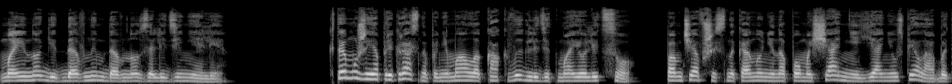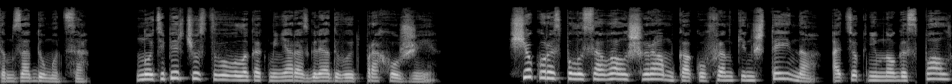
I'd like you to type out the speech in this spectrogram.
Мои ноги давным-давно заледенели. К тому же я прекрасно понимала, как выглядит мое лицо. Помчавшись накануне на помощь Анне, я не успела об этом задуматься. Но теперь чувствовала, как меня разглядывают прохожие. Щеку располосовал шрам, как у Франкенштейна, отек немного спал,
